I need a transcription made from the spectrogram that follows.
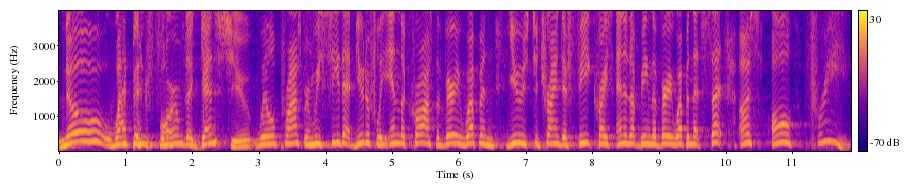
No weapon formed against you will prosper. And we see that beautifully in the cross. The very weapon used to try and defeat Christ ended up being the very weapon that set us all free.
